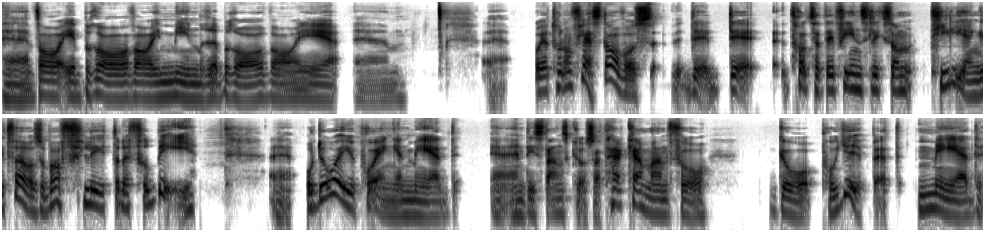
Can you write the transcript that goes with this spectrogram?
Eh, vad är bra? Vad är mindre bra? Vad är... Ehm, eh, och jag tror de flesta av oss, det, det, trots att det finns liksom tillgängligt för oss, så bara flyter det förbi. Eh, och då är ju poängen med eh, en distanskurs att här kan man få gå på djupet med,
